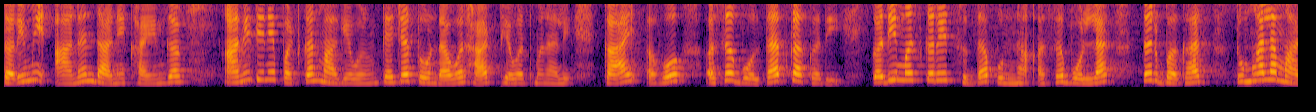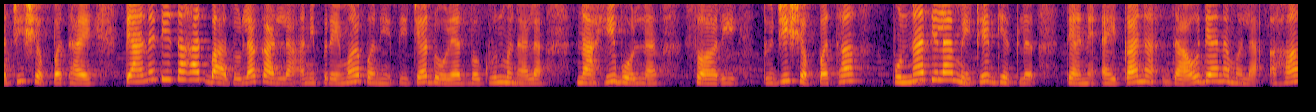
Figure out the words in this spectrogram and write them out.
तरी मी आनंदाने खाईन ग. आणि तिने पटकन मागे वळून त्याच्या तोंडावर हात ठेवत म्हणाली काय अहो असं बोलतात का कधी? कधी मस्करीत सुद्धा पुन्हा असं बोललात? तर बघाच तुम्हाला माझी शपथ आहे. त्याने तिचा हात बाजूला काढला आणि प्रेमळपणे तिच्या डोळ्यात बघून म्हणाला नाही बोलणार. सॉरी तुझी शपथ हा पुन्हा तिला मिठीत घेतलं. त्याने ऐका ना जाऊ द्या ना मला. अहा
